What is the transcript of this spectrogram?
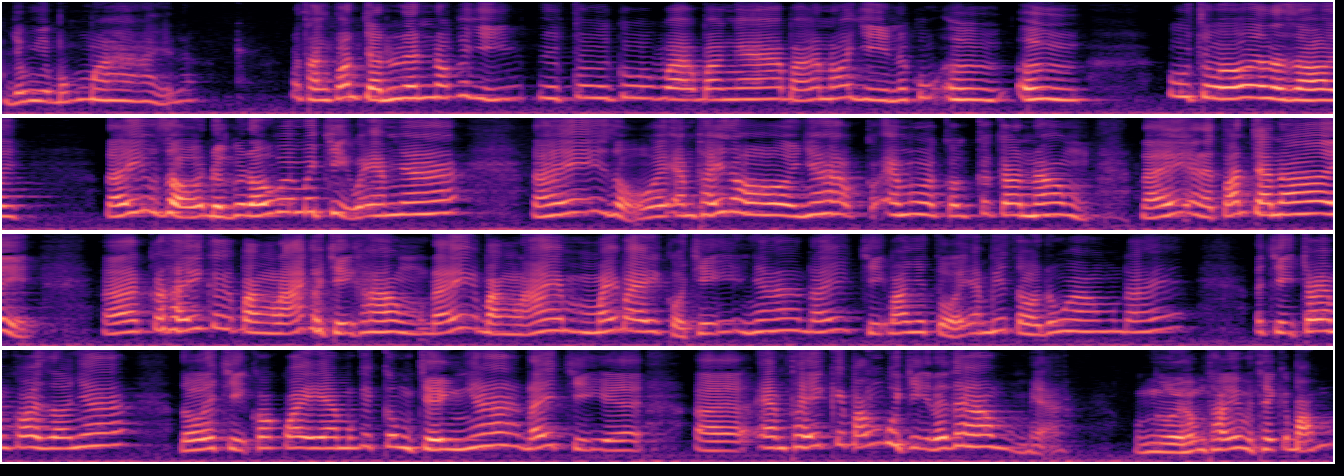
giống như bóng ma vậy đó. Thằng toán trần lên nó cái gì? Cô bà, bà nga bà nói gì nó cũng ừ ừ. Ôi trời ơi là rồi đấy rồi đừng có đấu với mấy chị của em nha đấy rồi em thấy rồi nha em có, có cần không? Đấy là toán trần ơi. À, có thấy cái bằng lái của chị không? Đấy bằng lái máy bay của chị nhá. Đấy chị bao nhiêu tuổi em biết rồi đúng không? Đấy chị cho em coi rồi nhá. Rồi chị có quay em cái công trình nhá. Đấy chị à, em thấy cái bóng của chị đấy thấy không? Mẹ người không thấy mà thấy cái bóng.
